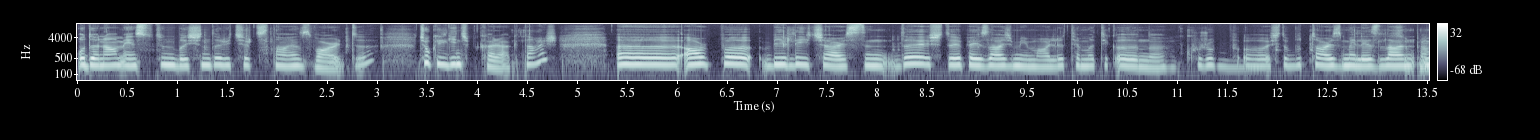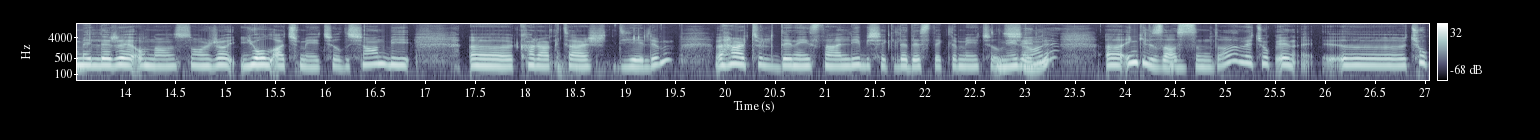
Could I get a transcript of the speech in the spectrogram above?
o dönem enstitünün başında Richard Stiles vardı. Çok ilginç bir karakter. Ee, Avrupa Birliği içerisinde işte peyzaj mimarlığı tematik ağını kurup hmm. e, işte bu tarz melezlenmelere ondan sonra yol açmaya çalışan bir e, karakter diyelim. Ve her türlü deneyselliği bir şekilde desteklemeye çalışan. Nereli? E, İngiliz aslında hmm. ve çok en, e, çok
